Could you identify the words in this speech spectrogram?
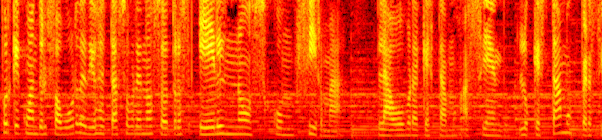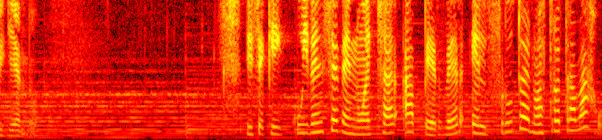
porque cuando el favor de Dios está sobre nosotros, Él nos confirma la obra que estamos haciendo, lo que estamos persiguiendo. Dice que cuídense de no echar a perder el fruto de nuestro trabajo.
